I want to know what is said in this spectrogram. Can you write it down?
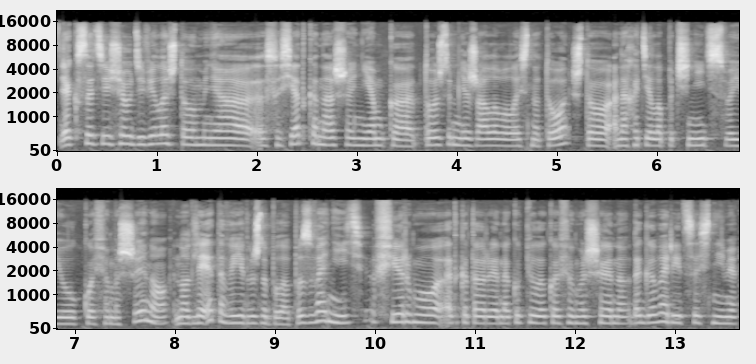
Я, кстати, еще удивилась, что у меня соседка наша немка тоже мне жаловалась на то, что она хотела починить свою кофемашину, но для этого ей нужно было позвонить в фирму, от которой она купила кофемашину, договориться с ними.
